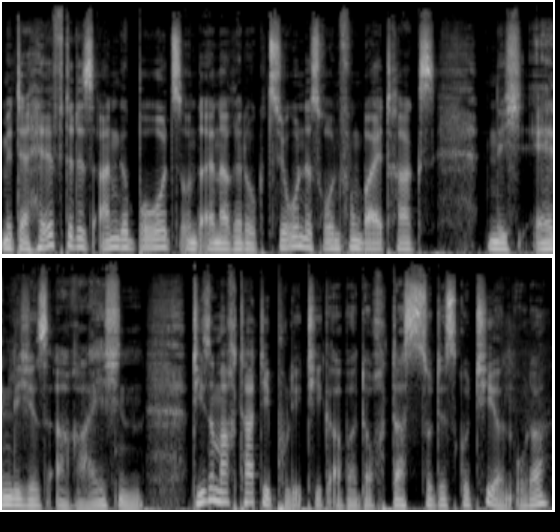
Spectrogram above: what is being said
mit der Hälfte des Angebots und einer Reduktion des Rundfunkbeitrags nicht Ähnliches erreichen? Diese Macht hat die Politik aber doch, das zu diskutieren, oder?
